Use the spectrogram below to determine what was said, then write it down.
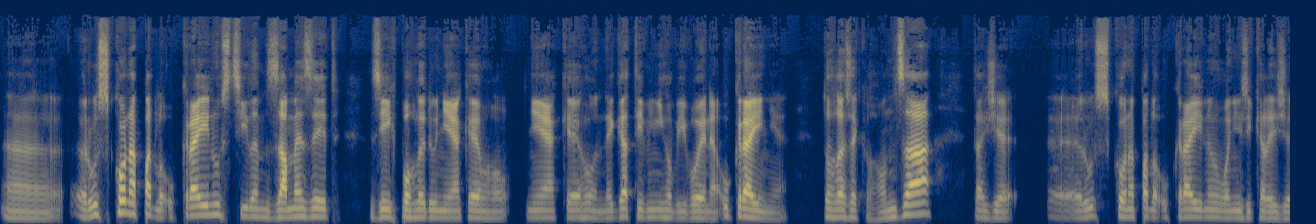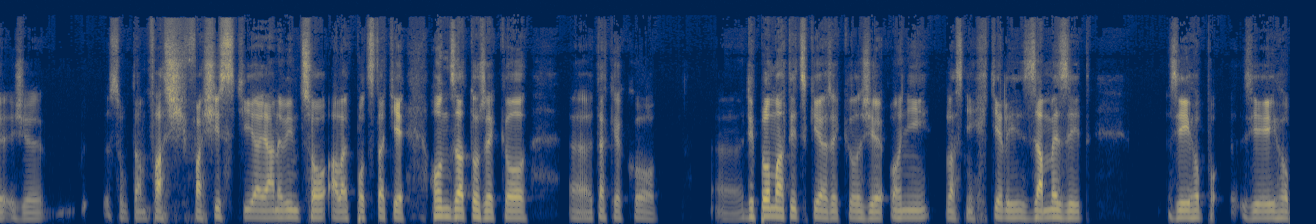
Uh, Rusko napadlo Ukrajinu s cílem zamezit z jejich pohledu nějakého, nějakého negativního vývoje na Ukrajině. Tohle řekl Honza, takže uh, Rusko napadlo Ukrajinu, oni říkali, že, že jsou tam faš, fašisti a já nevím co, ale v podstatě Honza to řekl uh, tak jako diplomaticky a řekl, že oni vlastně chtěli zamezit z, jejího, z, jejího,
